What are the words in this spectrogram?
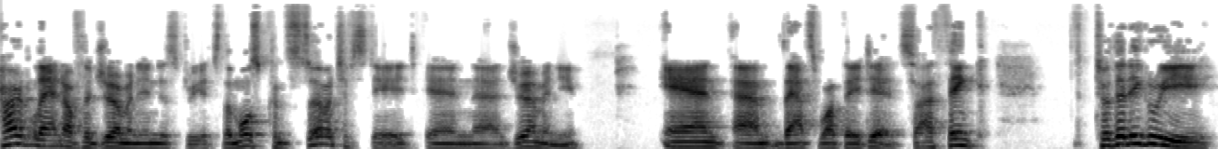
heartland of the German industry. It's the most conservative state in uh, Germany. And um, that's what they did. So I think to the degree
